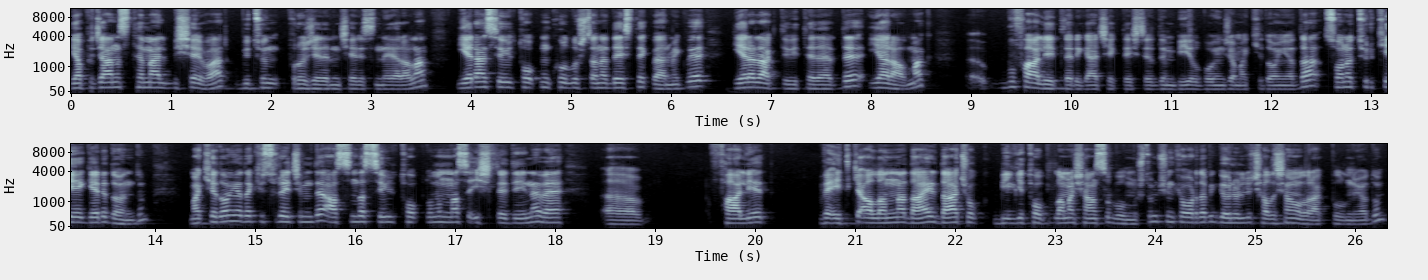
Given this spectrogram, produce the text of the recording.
yapacağınız temel bir şey var. Bütün projelerin içerisinde yer alan yerel sivil toplum kuruluşlarına destek vermek ve yerel aktivitelerde yer almak. Bu faaliyetleri gerçekleştirdim bir yıl boyunca Makedonya'da. Sonra Türkiye'ye geri döndüm. Makedonya'daki sürecimde aslında sivil toplumun nasıl işlediğine ve e, faaliyet ve etki alanına dair daha çok bilgi toplama şansı bulmuştum. Çünkü orada bir gönüllü çalışan olarak bulunuyordum.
